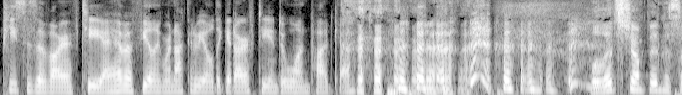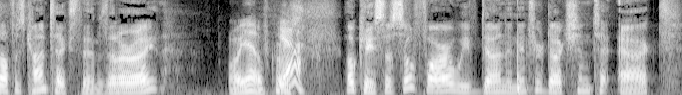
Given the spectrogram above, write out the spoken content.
pieces of RFT. I have a feeling we're not going to be able to get RFT into one podcast. well, let's jump into self as context then. Is that all right? Oh yeah, of course. Yeah. Okay, so so far we've done an introduction to ACT.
